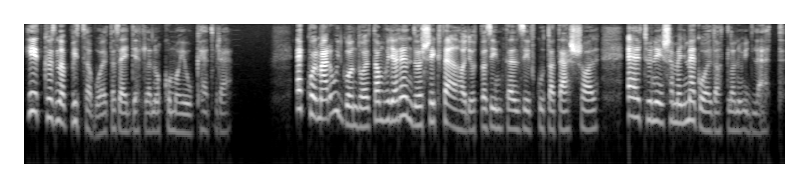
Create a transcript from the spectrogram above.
hétköznap vica volt az egyetlen okom a jókedvre. Ekkor már úgy gondoltam, hogy a rendőrség felhagyott az intenzív kutatással, eltűnésem egy megoldatlan ügy lett,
